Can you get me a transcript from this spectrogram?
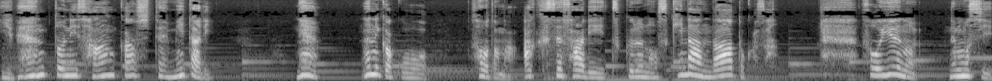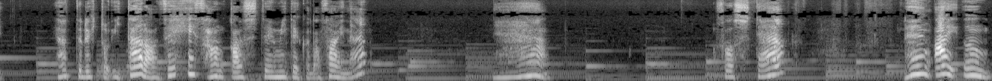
イベントに参加してみたり、ね、何かこう、そうだな、アクセサリー作るの好きなんだとかさ、そういうのね、もしやってる人いたらぜひ参加してみてくださいね。ねえ。そして、恋愛運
